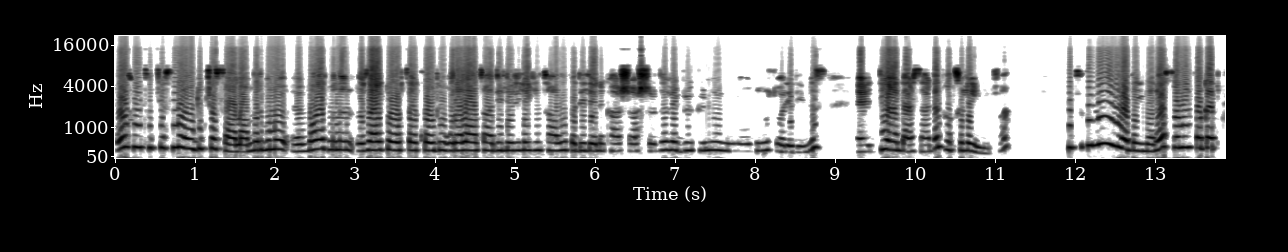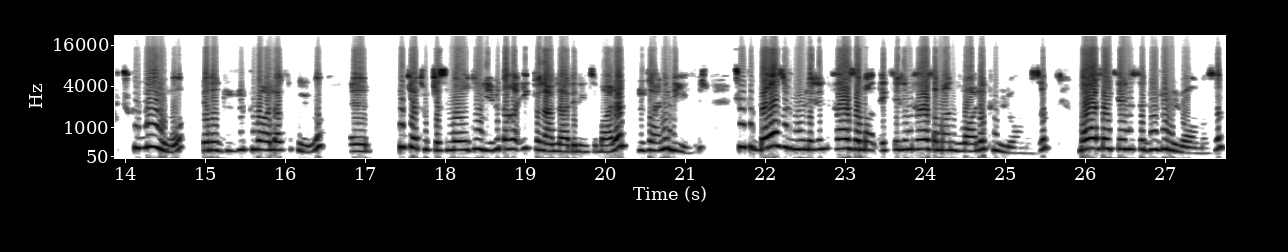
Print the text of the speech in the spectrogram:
Orhun Türkçesinde oldukça sağlamdır. Bunu e, Weidmann'ın özellikle ortaya koyduğu Ural Altay dilleriyle Hint-Avrupa dillerini karşılaştırdığı ve büyük ünlü ünlü olduğunu söylediğimiz e, diğer derslerden hatırlayın lütfen. Küçük ünlü uyumuna da yine rastlanır fakat küçük ünlü uyumu ya da düzlük yuvarlaklık uyumu e, Türkiye Türkçesinde olduğu gibi daha ilk dönemlerden itibaren düzenli değildir. Çünkü bazı ünlülerin her zaman, eklerin her zaman yuvarlak ünlü olması, bazı eklerin ise düz ünlü olması,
